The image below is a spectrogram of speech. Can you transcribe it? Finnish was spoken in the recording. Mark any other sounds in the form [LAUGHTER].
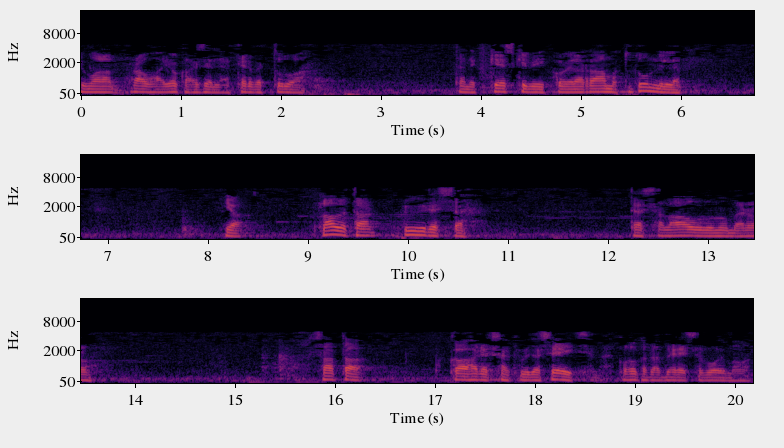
Jumalan rauhaa jokaiselle ja tervetuloa tänne keskiviikkoilla raamattu tunnille. Ja lauletaan yhdessä tässä laulu numero 187, Kolkata veressä voima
